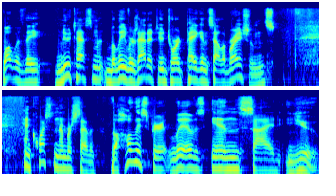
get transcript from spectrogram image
what was the New Testament believers' attitude toward pagan celebrations. And question number seven the Holy Spirit lives inside you.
